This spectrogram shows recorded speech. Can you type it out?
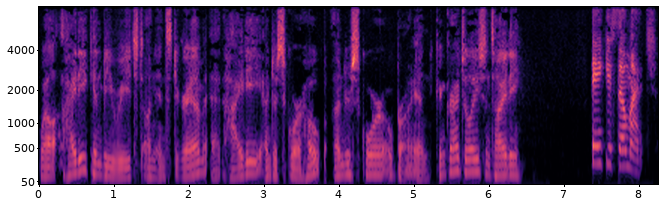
Well, Heidi can be reached on Instagram at Heidi underscore Hope underscore O'Brien. Congratulations, Heidi. thank you so much.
